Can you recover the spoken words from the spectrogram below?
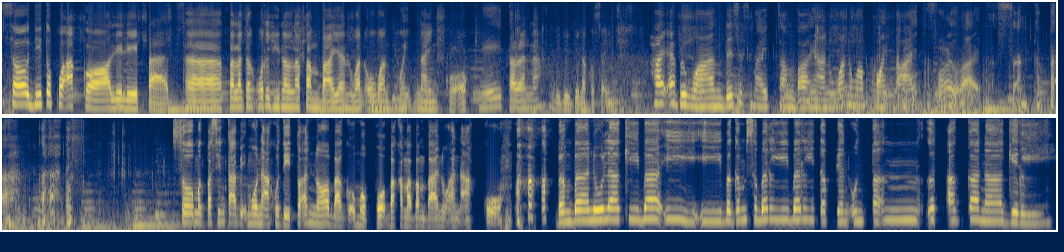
So, dito po ako lilipat sa talagang original na tambayan 101.9 ko. Okay, tara na. Gigigil ako sa inyo. Hi everyone, this is my tambayan 101.9 for life. Saan ka pa? so, magpasintabi muna ako dito ano bago umupo baka mabambanuan ako. Bambano laki ba ii bagam sa bari-bari tapyan untan at agka na giri.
